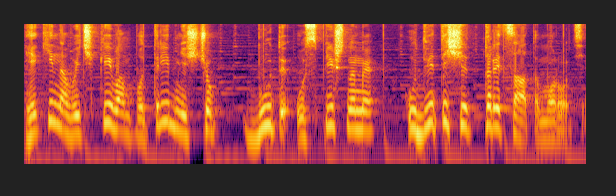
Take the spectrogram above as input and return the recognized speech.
які навички вам потрібні, щоб бути успішними у 2030 році?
